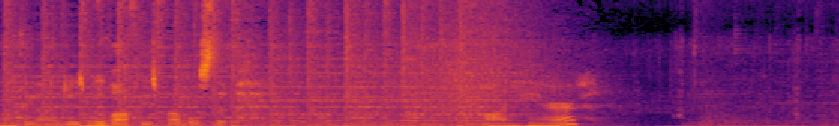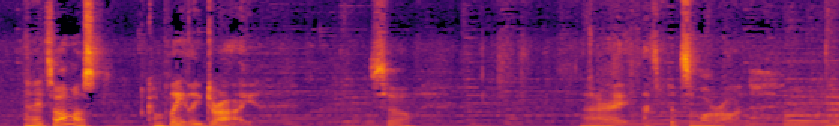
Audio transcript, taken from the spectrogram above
One thing I want to do is move off these bubbles that on here. And it's almost completely dry. So all right, let's put some more on.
